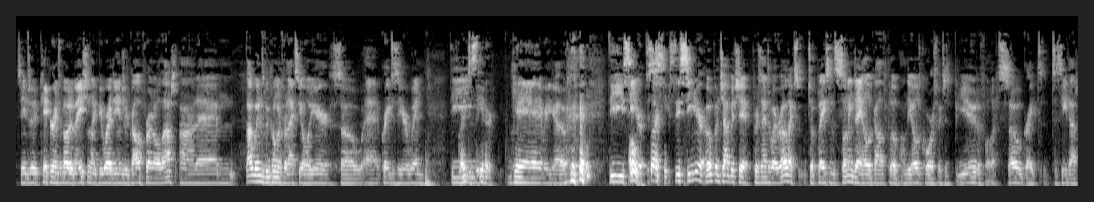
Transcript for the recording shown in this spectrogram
seemed to kick her into motivation, like beware the injured golfer and all that. And um, that win's been coming for Lexi all year, so uh, great to see her win. The, Great to see her. Yeah, there we go. the senior, Oh, the senior Open Championship presented by Rolex took place in Sunningdale Golf Club on the old course, which is beautiful. It's so great to, to see that.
